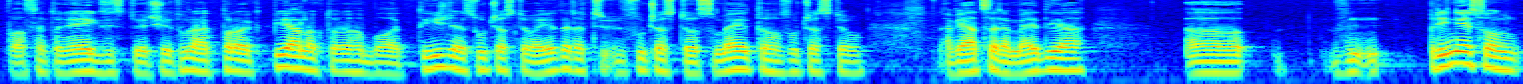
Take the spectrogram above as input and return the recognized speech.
vlastne to neexistuje. Čiže tu na projekt Piano, ktorého bol aj týždeň súčasťou, a je teda súčasťou SME, toho súčasťou a viaceré médiá, e, v, priniesol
